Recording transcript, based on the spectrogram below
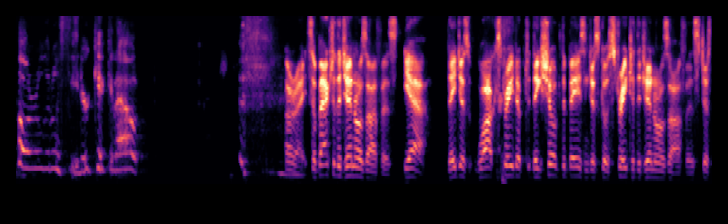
how her little feet are kicking out. All right, so back to the general's office. Yeah, they just walk straight up to. They show up the base and just go straight to the general's office. Just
